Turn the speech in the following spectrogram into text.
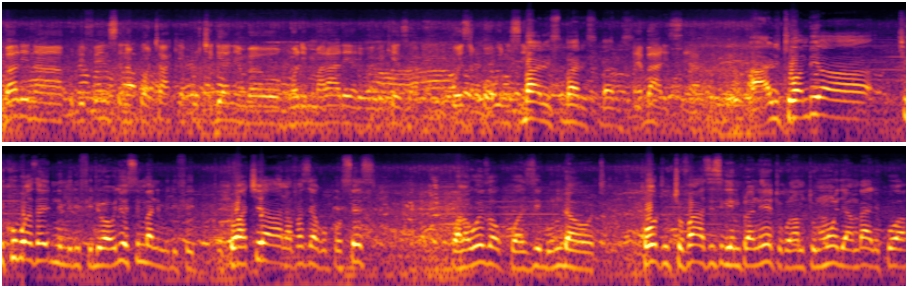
Mbali na kudefense na kuattack, approach gani ambayo mwalimu Malale aliwaelekeza kuweza kuwawini Simba? Baris, Baris, Baris. Eh, Baris, ya. Ah, alituambia kikubwa zaidi ni midfield wao. Unajua Simba ni midfield. Ukiwaachia nafasi ya kupossess wana uwezo wa kuadhibu muda wote. Kwa hiyo tulichofanya sisi game plan yetu, kuna mtu mmoja ambaye alikuwa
